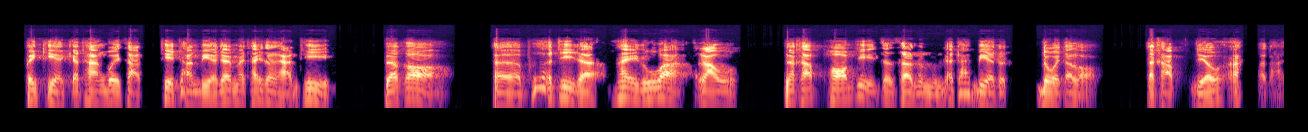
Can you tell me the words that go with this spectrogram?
เป็นเกียรติกับทางบริษัทที่อาจารย์เบียร์ได้มาใช้สถานที่ แล้วก็เพื่อที่จะให้รู้ว่าเรานะครับ พร้อมที่จะสนับสนุนอาจารย์เบียร์โดยตลอดนะครับ เดี๋ยวอะประธาน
